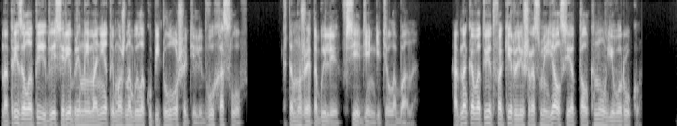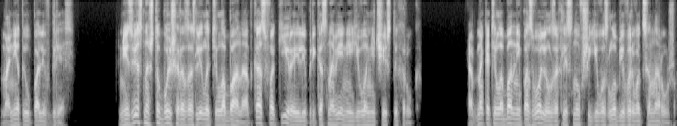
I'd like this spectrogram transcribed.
На три золотые и две серебряные монеты можно было купить лошадь или двух ослов. К тому же это были все деньги Телобана. Однако в ответ Факир лишь рассмеялся и оттолкнул его руку. Монеты упали в грязь. Неизвестно, что больше разозлило Телобана, отказ Факира или прикосновение его нечистых рук. Однако Телобан не позволил захлестнувшей его злобе вырваться наружу.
